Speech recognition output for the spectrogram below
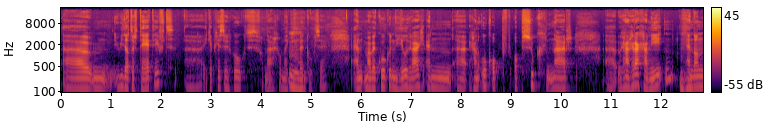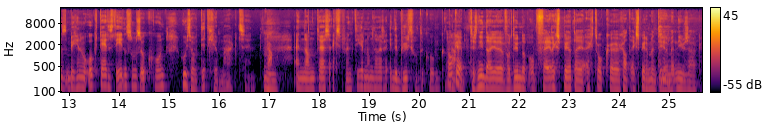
Ehm wie dat er tijd heeft. Eh, ik heb gisteren gekookt, vandaag, omdat ik mm. ben kook zei. En, maar wij koken heel graag en eh, gaan ook op, op zoek naar... eh, we gaan graag gaan eten. Mhm. En dan beginnen we ook tijdens het eten soms ook gewoon... Hoe zou dit gemaakt zijn? Ja. En dan thuis experimenteren om daar in de buurt van te komen. Oké, het is niet dat je voortdurend op, op veilig speelt, dat je echt ook gaat experimenteren met nieuwe zaken.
